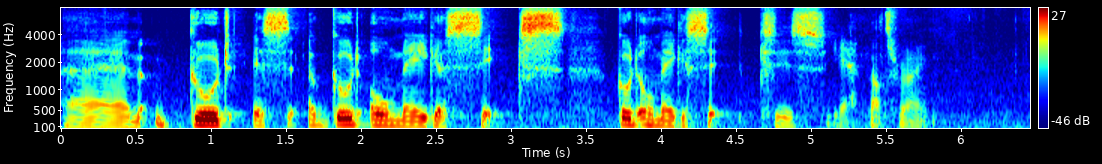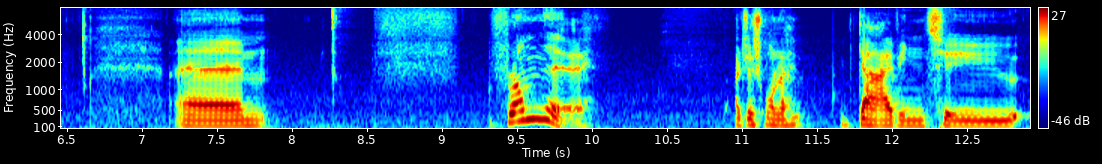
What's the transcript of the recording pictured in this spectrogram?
um, good it's a good omega six, good omega sixes. Yeah, that's right. Um, f- from there, I just want to dive into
